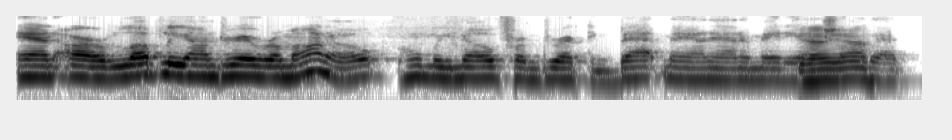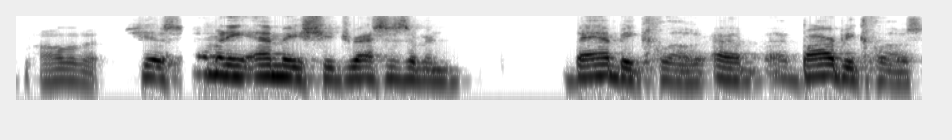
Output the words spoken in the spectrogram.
and our lovely Andrea Romano, whom we know from directing Batman, Animaniacs, yeah, yeah. all that, all of it. She has so many Emmys. She dresses them in Bambi clothes, uh, Barbie clothes.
